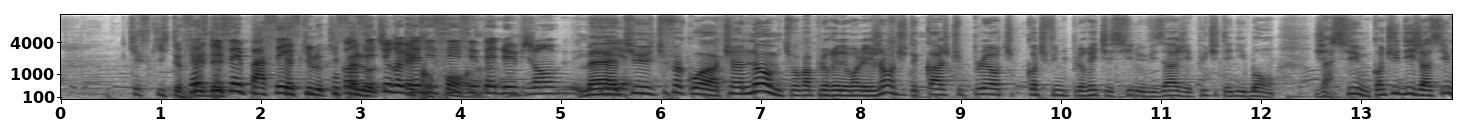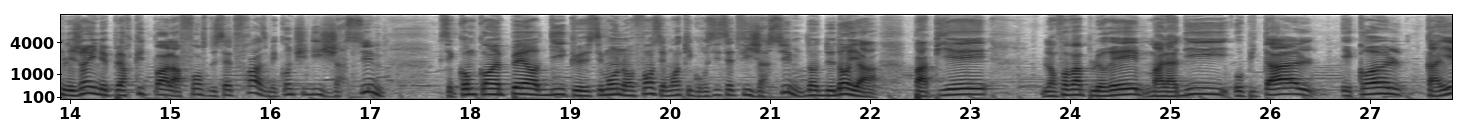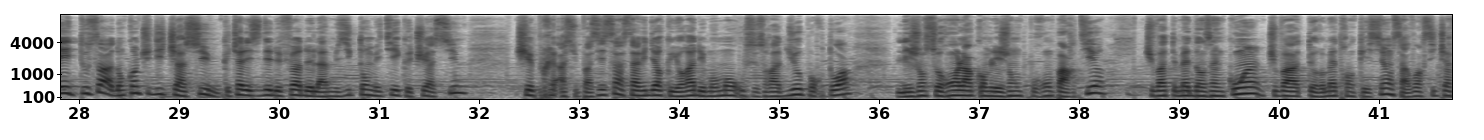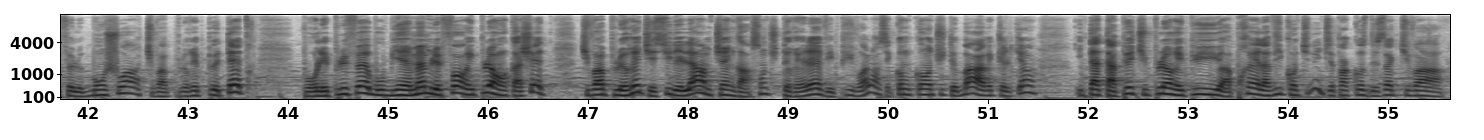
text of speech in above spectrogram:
Qu'est-ce qui te fait qu'est-ce qui s'est passé? Qu'est-ce qui, le, qui fait le si tu reviens d'ici, là? c'était des gens. Mais qui- tu, tu fais quoi? Tu es un homme, tu vas pas pleurer devant les gens, tu te caches, tu pleures, tu- quand tu finis de pleurer, tu essuies le visage et puis tu te dis, bon, j'assume. Quand tu dis j'assume, les gens ils ne percutent pas la force de cette phrase, mais quand tu dis j'assume, c'est comme quand un père dit que c'est mon enfant, c'est moi qui grossis cette fille, j'assume. Dedans, il y a papier, l'enfant va pleurer, maladie, hôpital, école, cahier, tout ça. Donc quand tu dis tu assumes, que tu as décidé de faire de la musique ton métier et que tu assumes, tu es prêt à surpasser ça. Ça veut dire qu'il y aura des moments où ce sera dur pour toi. Les gens seront là comme les gens pourront partir. Tu vas te mettre dans un coin, tu vas te remettre en question, savoir si tu as fait le bon choix. Tu vas pleurer peut-être pour les plus faibles ou bien même les forts, ils pleurent en cachette. Tu vas pleurer, tu essuies les larmes, tu es un garçon, tu te relèves et puis voilà. C'est comme quand tu te bats avec quelqu'un, il t'a tapé, tu pleures et puis après la vie continue. C'est pas à cause de ça que tu vas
